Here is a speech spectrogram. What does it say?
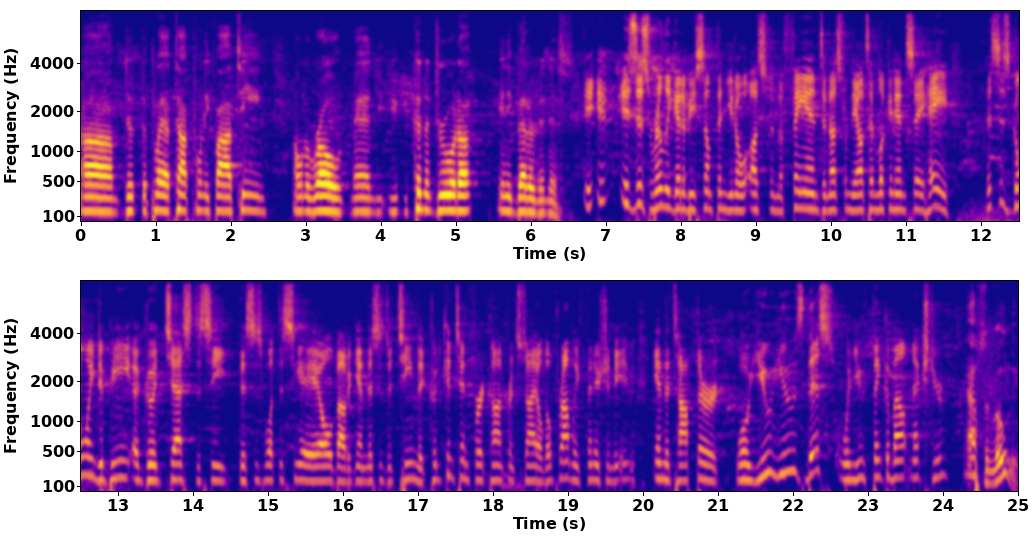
um, to, to play a top 25 team on the road. Man, you, you, you couldn't have drew it up any better than this. Is this really going to be something you know us from the fans and us from the outside looking in say, hey? This is going to be a good test to see. This is what the CAA all about. Again, this is a team that could contend for a conference title. They'll probably finish in the, in the top third. Will you use this when you think about next year? Absolutely.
